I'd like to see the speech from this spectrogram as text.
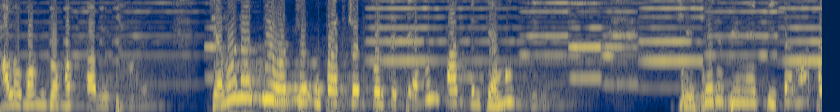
ভালো মন্দ মন্দা মিঠাই যেমন আপনি অর্জন উপার্জন করতে তেমন পারবেন, তেমন শেষের দিনে পিতা মাতা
